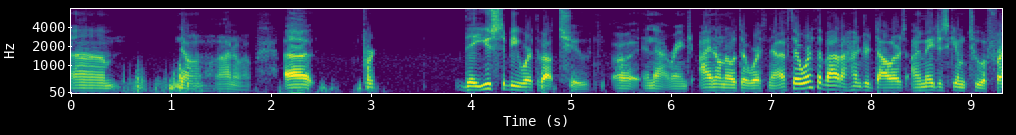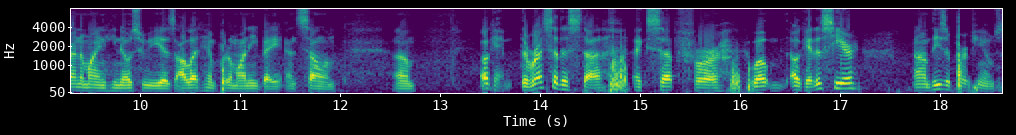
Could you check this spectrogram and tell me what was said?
Um, no, I don't know. Uh, for they used to be worth about two uh, in that range. I don't know what they're worth now. If they're worth about a hundred dollars, I may just give them to a friend of mine. He knows who he is. I'll let him put them on eBay and sell them. Um, Okay, the rest of this stuff, except for, well, okay, this here, um, these are perfumes.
